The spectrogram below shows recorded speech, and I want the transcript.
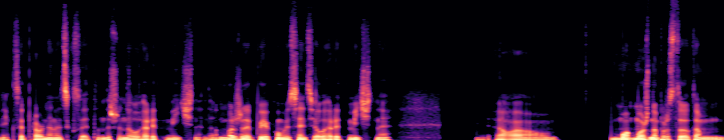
як це правильно сказати, не не алгоритмічне, да? може по якомусь сенсі алгоритмічне. А, Можна просто там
